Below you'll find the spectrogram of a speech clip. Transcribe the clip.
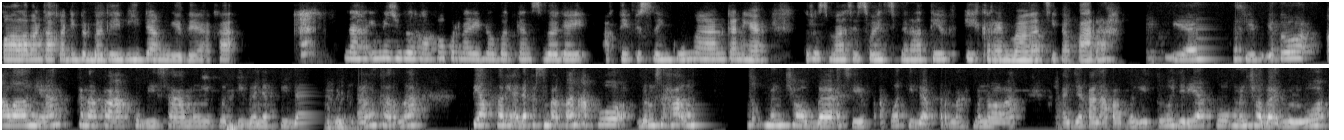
pengalaman kakak di berbagai bidang gitu ya kak. Nah ini juga kakak pernah dinobatkan sebagai aktivis lingkungan kan ya, terus mahasiswa inspiratif, ih keren banget sih kak parah. Iya sih, itu awalnya kenapa aku bisa mengikuti banyak bidang karena tiap kali ada kesempatan aku berusaha untuk mencoba sih, aku tidak pernah menolak ajakan apa pun itu. Jadi aku mencoba dulu,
